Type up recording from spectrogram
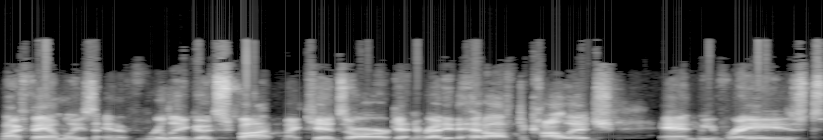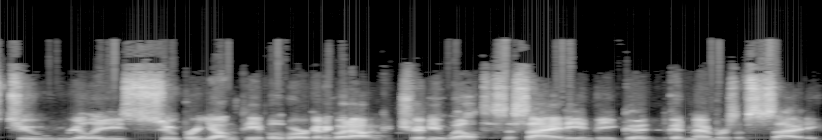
my family's in a really good spot. My kids are getting ready to head off to college. And we've raised two really super young people who are going to go out and contribute well to society and be good, good members of society.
